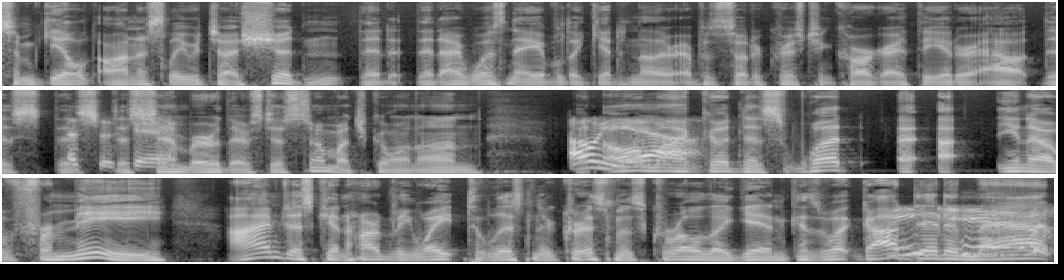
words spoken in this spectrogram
some guilt, honestly, which I shouldn't, that that I wasn't able to get another episode of Christian Car Guy Theater out this this That's okay. December. There's just so much going on. Oh, But, yeah. my goodness! What uh, uh, you know, for me, I'm just can hardly wait to listen to Christmas Corolla again because what God Me did in that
